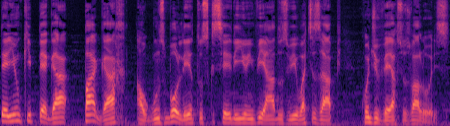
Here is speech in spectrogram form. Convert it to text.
teriam que pegar, pagar alguns boletos que seriam enviados via WhatsApp com diversos valores.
